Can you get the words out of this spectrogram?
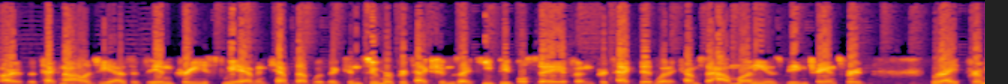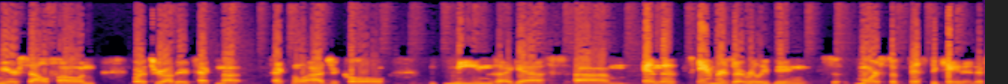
our, the technology as it's increased, we haven't kept up with the consumer protections that keep people safe and protected when it comes to how money is being transferred right from your cell phone or through other techno- technological means, I guess. Um, and the scammers are really being more sophisticated. If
